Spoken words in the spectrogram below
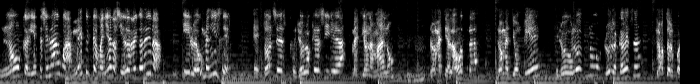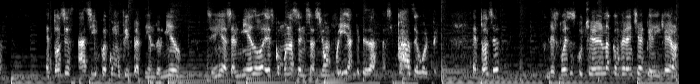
no calientes el agua, métete a bañar así en la regadera. Y luego me dice, entonces, pues yo lo que hacía, metía una mano, lo metía la otra, lo metía un pie, y luego el otro, luego la cabeza, y luego todo el cuerpo. Entonces, así fue como fui perdiendo el miedo. Sí, o sea, el miedo es como una sensación fría que te da, así paz de golpe. Entonces, después escuché en una conferencia que dijeron,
